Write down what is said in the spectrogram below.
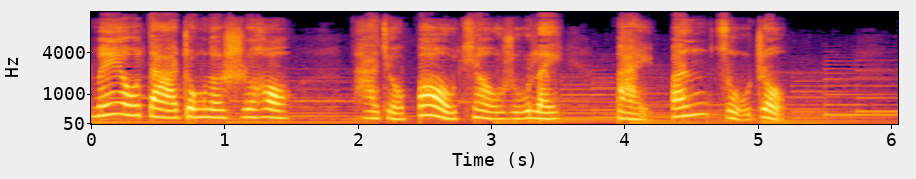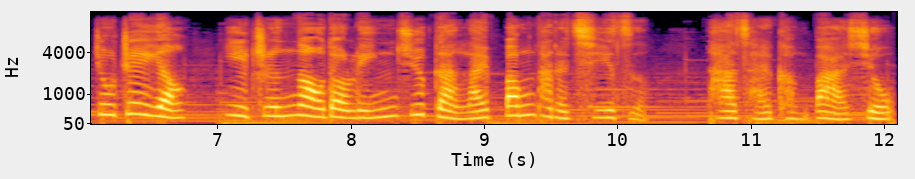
没有打中的时候，他就暴跳如雷，百般诅咒。就这样。一直闹到邻居赶来帮他的妻子，他才肯罢休。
